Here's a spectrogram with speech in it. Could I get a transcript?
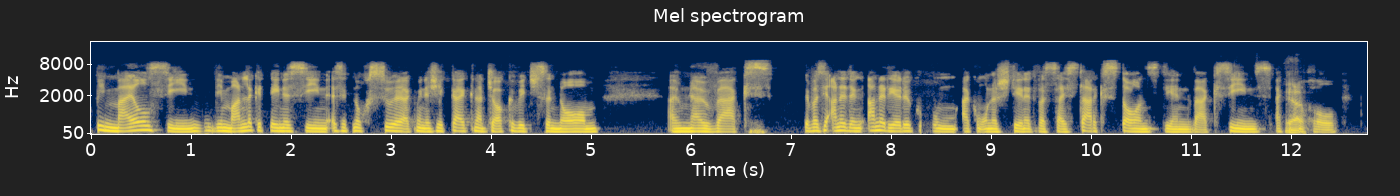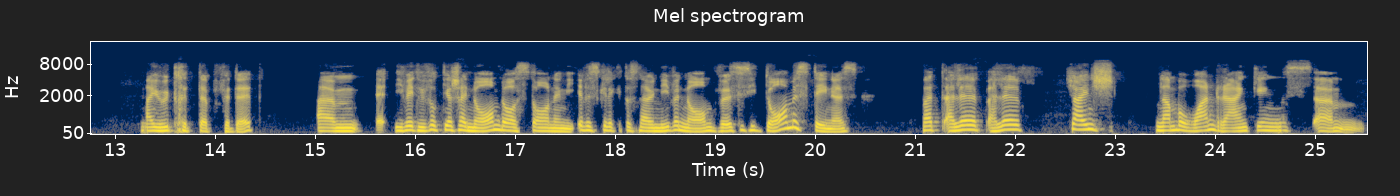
op die male scene, die manlike tennis scene, is dit nog so. Ek meen as jy kyk na Djokovic se naam, ou Novaks. Dit was die ander ding, ander rede hoekom ek hom ondersteun het was sy sterk stance teen vaksines. Ek het Ja. nogal my hoed getip vir dit. Ehm um, jy weet hoeveel keer sy naam daar staan en ewe skielik het ons nou 'n nuwe naam versus die dames tennis wat hulle hulle change number 1 rankings ehm um,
